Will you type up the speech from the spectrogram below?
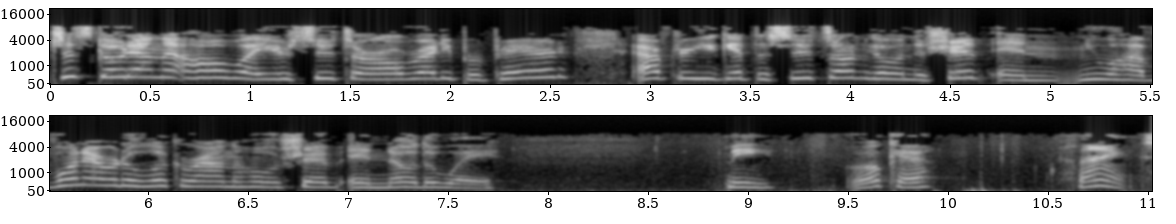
Just go down that hallway. Your suits are already prepared. After you get the suits on, go in the ship, and you will have one hour to look around the whole ship and know the way. Me. Okay. Thanks.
